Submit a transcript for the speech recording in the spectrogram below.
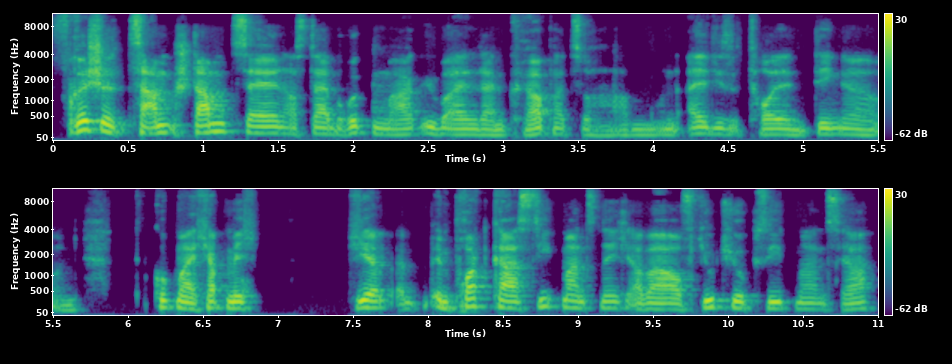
frische Zam Stammzellen aus deinem Rückenmark überall in deinem Körper zu haben und all diese tollen Dinge. Und guck mal, ich habe mich hier äh, im Podcast sieht man es nicht, aber auf YouTube sieht man es, ja.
